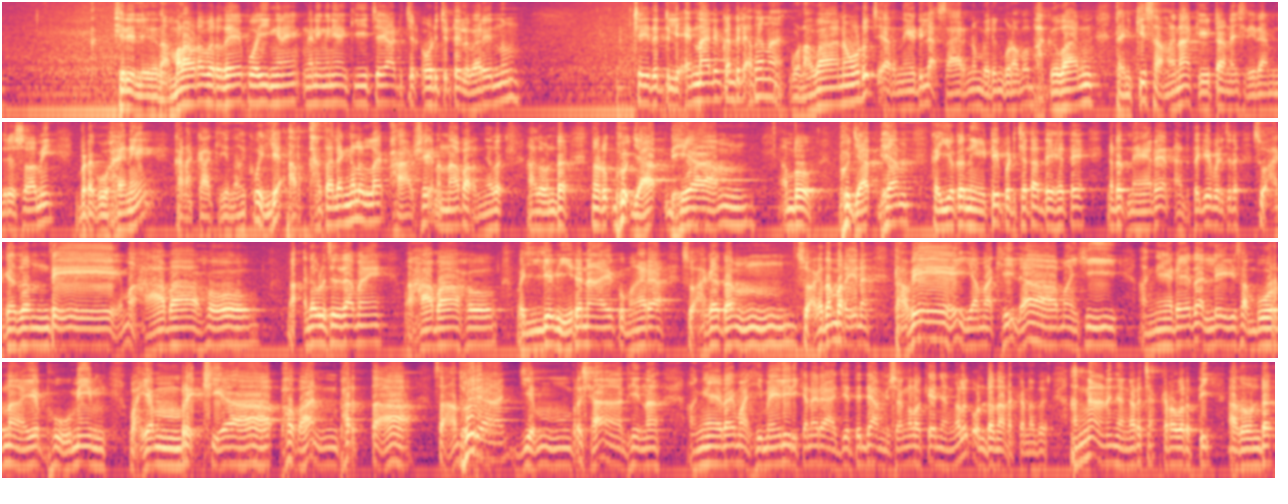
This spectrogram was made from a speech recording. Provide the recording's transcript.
ശരിയല്ലേ? നമ്മളവിടെ വെറുതെ പോയി ഇങ്ങനെ ഇങ്ങനെ ഇങ്ങനെയാക്കി ഈച്ച അടിച്ച് ഓടിച്ചിട്ടല്ലോ? വേറെ ഒന്നും ചെയ്തിട്ടില്ല. എന്നാലും കണ്ടില്ല അതാണ് ഗുണവാനോട് ചേർന്നേടിൽ അസാരണം വരും. ഗുണവ ഭഗവാൻ തനിക്ക് സമനാക്കിയിട്ടാണ് ശ്രീരാമേന്ദ്രസ്വാമി ഇവിടെ ഗുഹനെ കണക്കാക്കിയത് അതൊക്കെ വലിയ അർത്ഥതലങ്ങളുള്ള ഭാഷയാണെന്നാണ് പറഞ്ഞത്. അതുകൊണ്ട് ഭുജാഭ്യാം. അമ്പോ ഭുജാഭ്യാം. കൈയൊക്കെ നീട്ടി പിടിച്ചിട്ട് അദ്ദേഹത്തെ നേരെ അടുത്തേക്ക് പിടിച്ചിട്ട് സ്വാഗതം ദേ മഹാബാഹോ. എന്താ വിളിച്ചത് രാമനെ? മഹാബാഹോ വലിയ വീരനായ കുമാര സ്വാഗതം. സ്വാഗതം പറയണ. തവേയമഖിലാമഹി അങ്ങയുടേതല്ലേ ഈ സമ്പൂർണമായ ഭൂമിയും വയം രക്ഷ്യ ഭവാൻ ഭർത്ത. സാധുരാജ്യം പ്രശാധിന. അങ്ങയുടെ മഹിമയിലിരിക്കുന്ന രാജ്യത്തിന്റെ അംശങ്ങളൊക്കെ ഞങ്ങൾ കൊണ്ടു നടക്കുന്നത് അങ്ങാണ് ഞങ്ങളുടെ ചക്രവർത്തി. അതുകൊണ്ട്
